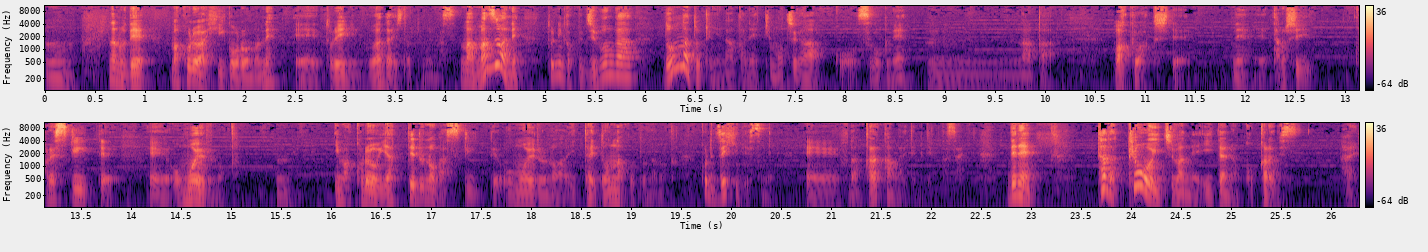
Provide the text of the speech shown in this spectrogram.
うん、なので、まあ、これは日頃のね、えー、トレーニングは大事だと思います。まあ、まずはね、とにかく自分がどんな時になんかね、気持ちがこうすごくね、うん、なんかワクワクして、ね、楽しい、これ好きって、えー、思えるのか。今これをやってるのが好きって思えるのは一体どんなことなのか。これぜひですね、えー、普段から考えてみてください。でねただ今日一番ね言いたいのはここからです。はい。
